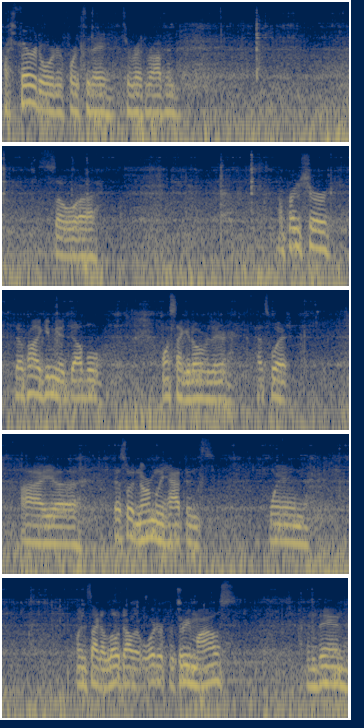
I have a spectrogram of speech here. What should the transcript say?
Our third order for today to Red Robin. So uh I'm pretty sure they'll probably give me a double once I get over there. That's what I, uh, that's what normally happens when, when it's like a low dollar order for three miles. And then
